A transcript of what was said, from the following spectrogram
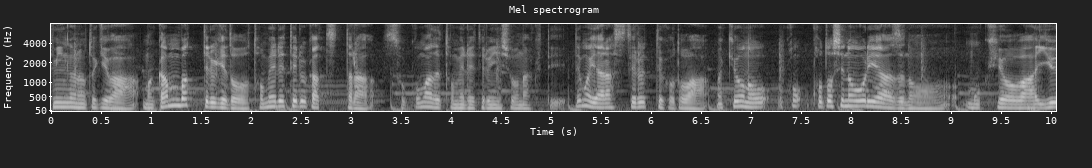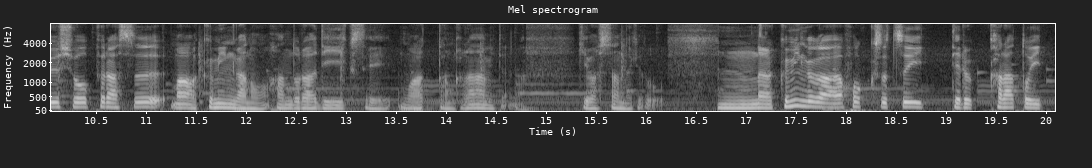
クミンガーの時は、まあ、頑張ってるけど止めれてるかっつったらそこまで止めれてる印象なくてでもやらせてるってことは、まあ、今日の今年のウォリアーズの目標は優勝プラス、まあ、クミンガのハンドラー D 育成もあったんかなみたいな気はしたんだけど。うんだからクミンガがフォックスついてるからといって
